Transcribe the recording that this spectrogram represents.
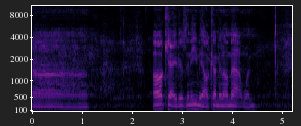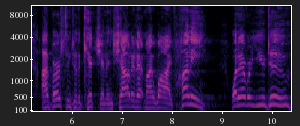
Uh, okay, there's an email coming on that one. I burst into the kitchen and shouted at my wife, Honey, whatever you do,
